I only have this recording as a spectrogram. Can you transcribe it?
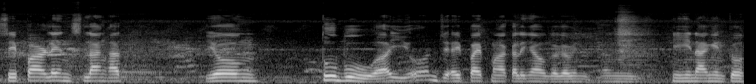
CPR lens lang at yung tubo. Ayun, GI pipe mga kalingaw. Gagawin ang hihinangin ko.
